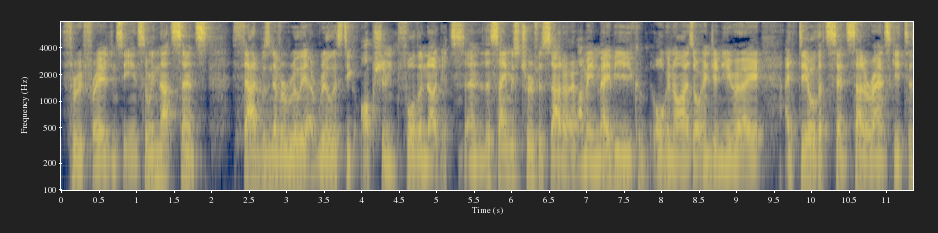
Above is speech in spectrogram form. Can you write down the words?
through free agency. And so in that sense Thad was never really a realistic option for the Nuggets. And the same is true for Sato. I mean, maybe you could organize or engineer a, a deal that sent Satoransky to,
